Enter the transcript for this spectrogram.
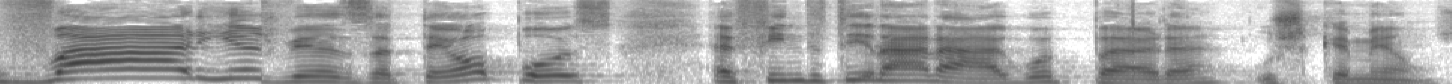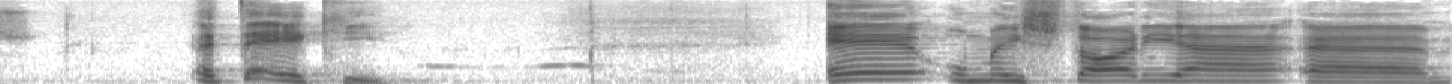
várias vezes até ao poço a fim de tirar a água para os camelos. Até aqui. É uma história, uh,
